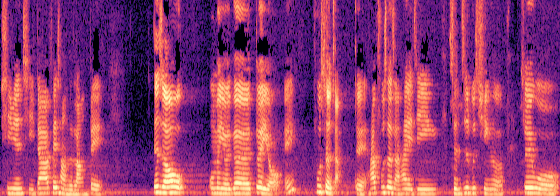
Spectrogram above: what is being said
西边骑，大家非常的狼狈。那时候我们有一个队友，哎，副社长，对他副社长他已经神志不清了，所以我。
